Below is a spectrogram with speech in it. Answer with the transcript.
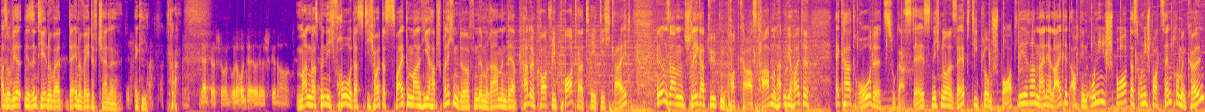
Also wir, wir sind hier innovat der Innovative Channel, Ecki. Merkt ja schon. Oder unterirdisch, genau. Mann, was bin ich froh, dass ich dich heute das zweite Mal hier habe sprechen dürfen im Rahmen der Paddle Court Reporter Tätigkeit in unserem Schlägertypen Podcast haben und hatten wir heute Eckhard Rode zu Gast. Er ist nicht nur selbst Diplom-Sportlehrer, nein, er leitet auch den Unisport, das Unisportzentrum in Köln.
